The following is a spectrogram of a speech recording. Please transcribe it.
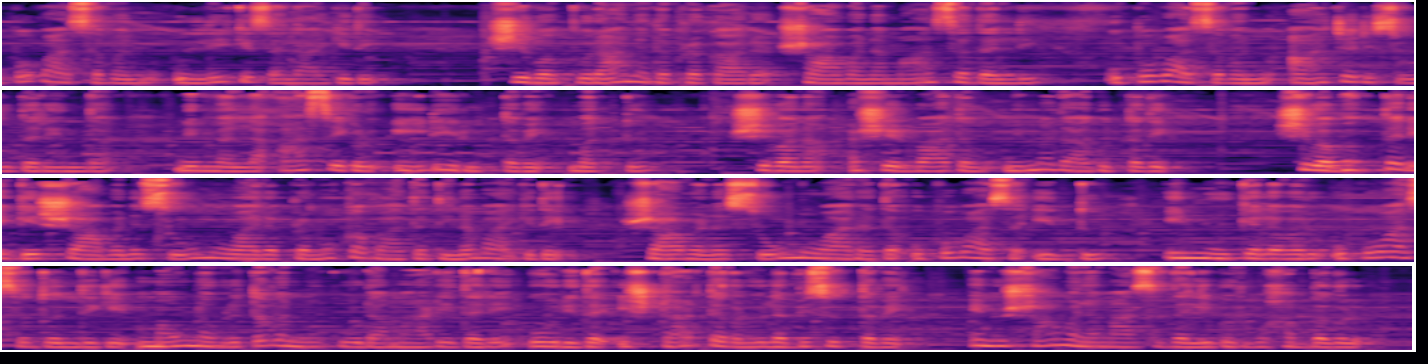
ಉಪವಾಸವನ್ನು ಉಲ್ಲೇಖಿಸಲಾಗಿದೆ. ಶಿವಪುರಾಣದ ಪ್ರಕಾರ ಶ್ರಾವಣ ಮಾಸದಲ್ಲಿ ಉಪವಾಸವನ್ನು ಆಚರಿಸುವುದರಿಂದ ನಿಮ್ಮೆಲ್ಲ ಆಸೆಗಳು ಈಡೇರುತ್ತವೆ ಮತ್ತು ಶಿವನ ಆಶೀರ್ವಾದವು ನಿಮ್ಮದಾಗುತ್ತದೆ. ಶಿವಭಕ್ತರಿಗೆ ಶ್ರಾವಣ ಸೋಮವಾರ ಪ್ರಮುಖವಾದ ದಿನವಾಗಿದೆ. ಶ್ರಾವಣ ಸೋಮವಾರದ ಉಪವಾಸ ಇದ್ದು, ಇನ್ನು ಕೆಲವರು ಉಪವಾಸದೊಂದಿಗೆ ಮೌನ ವ್ರತವನ್ನು ಕೂಡ ಮಾಡಿದರೆ ಊರಿದ ಇಷ್ಟಾರ್ಥಗಳು ಲಭಿಸುತ್ತವೆ. ಇನ್ನು ಶ್ರಾವಣ ಮಾಸದಲ್ಲಿ ಬರುವ ಹಬ್ಬಗಳು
